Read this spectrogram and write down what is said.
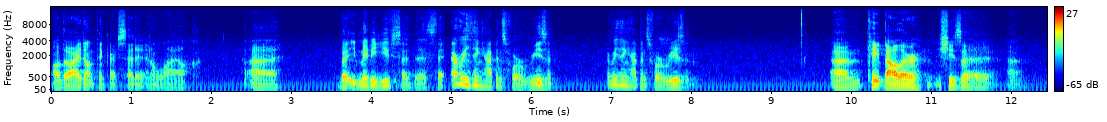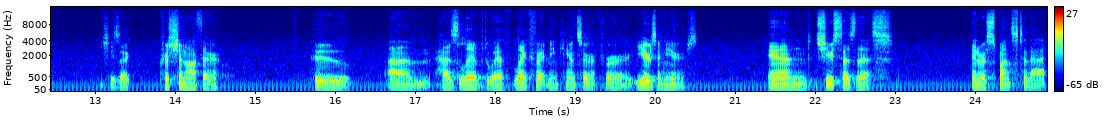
although I don't think I've said it in a while. Uh, but maybe you've said this that everything happens for a reason. Everything happens for a reason. Um, Kate Bowler, she's a, uh, she's a Christian author who um, has lived with life threatening cancer for years and years. And she says this in response to that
